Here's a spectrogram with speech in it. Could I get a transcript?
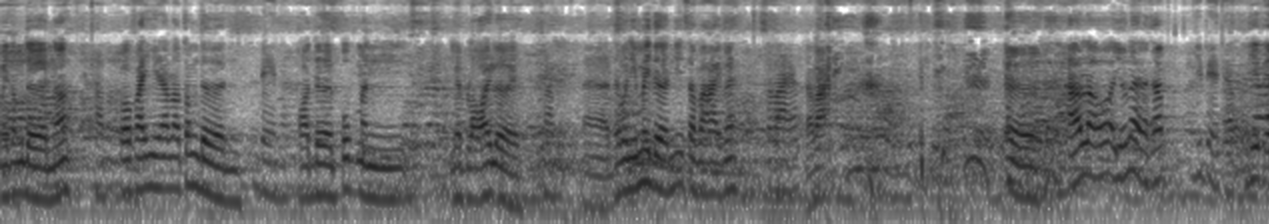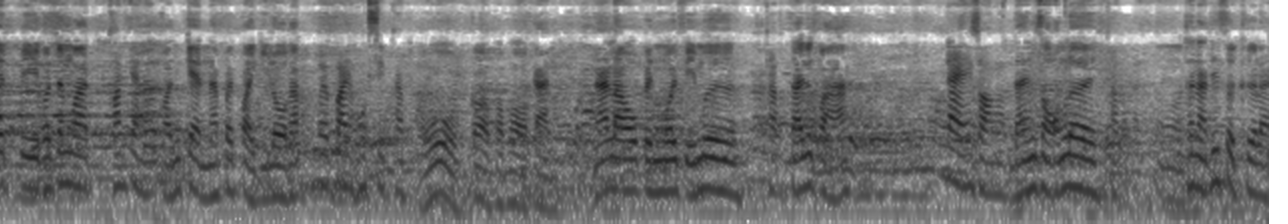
ไม่ต้องเดินเนาะครับเพอไฟล์ที่แล้วเราต้องเดิน เดนครับพอเดินปุ๊บมันเรียบร้อยเลยครับอ่าถ้าวันนี้ไม่เดินนี่สบายไหมสบายครับสบาย เออเอาเราอายุเท่าไหร่แล้วครับยี่สิบเอ็ดครับ21ปีคนจังหวัดคอนแก่นครับขอนแก่นนะไปปล่อยกิโลครับ เปิดไปหกสิบครับโอ้ก็พอๆกัน นะเราเป็นมวยฝีมือครับซ้ายหรือขวาได้ทั้งสองครับได้ทั้งสองเลยครับอ๋อถนัดที่สุดคืออะไร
